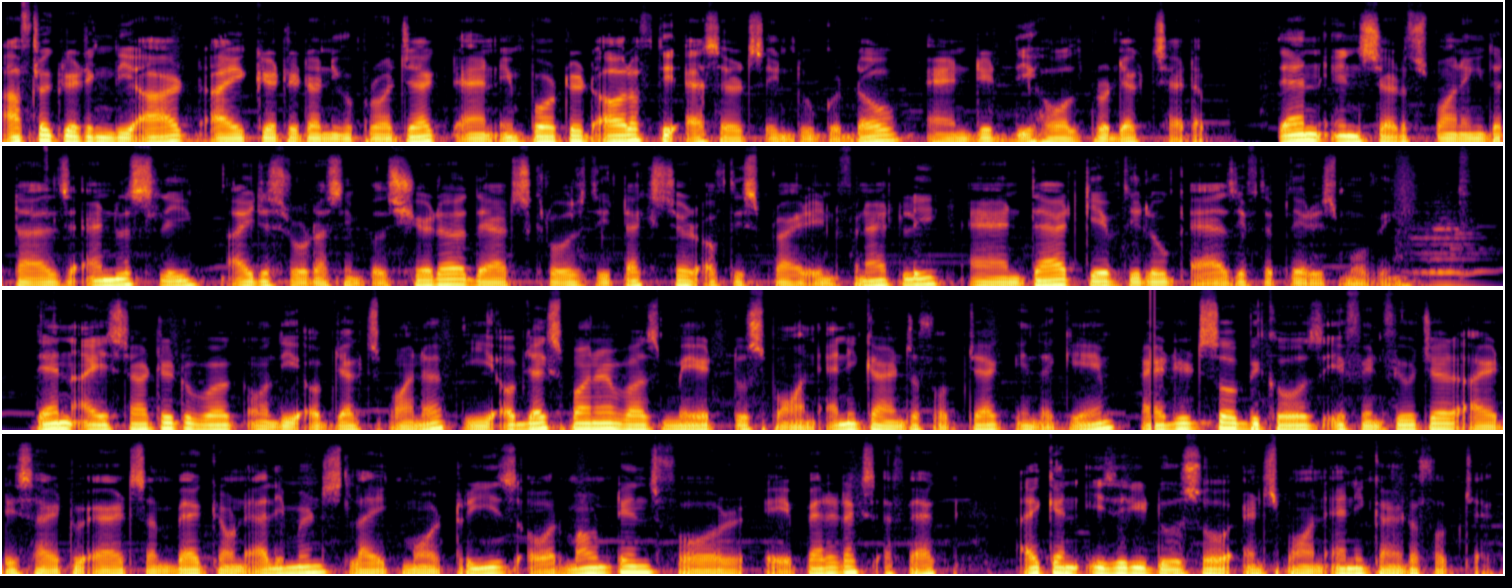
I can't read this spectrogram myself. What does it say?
After creating the art, I created a new project and imported all of the assets into Godot and did the whole project setup. Then instead of spawning the tiles endlessly, I just wrote a simple shader that scrolls the texture of the sprite infinitely and that gave the look as if the player is moving. Then I started to work on the object spawner. The object spawner was made to spawn any kinds of object in the game. I did so because if in future I decide to add some background elements like more trees or mountains for a parallax effect, I can easily do so and spawn any kind of object.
